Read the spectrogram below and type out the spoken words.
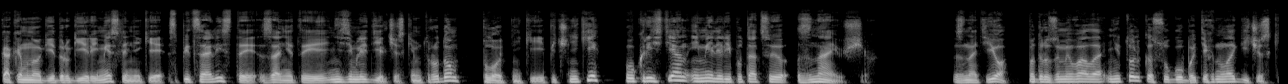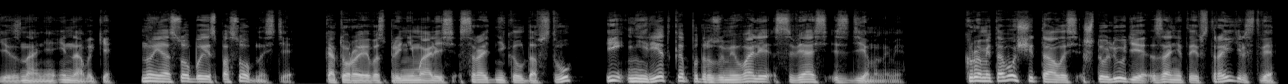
Как и многие другие ремесленники, специалисты, занятые неземледельческим трудом, плотники и печники, у крестьян имели репутацию знающих. Знатье подразумевало не только сугубо технологические знания и навыки, но и особые способности, которые воспринимались сродни колдовству и нередко подразумевали связь с демонами. Кроме того, считалось, что люди, занятые в строительстве,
